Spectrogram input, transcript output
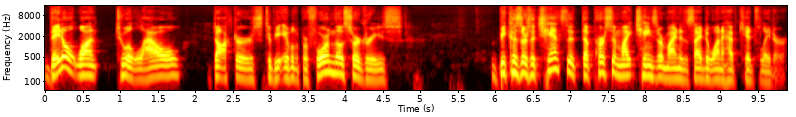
they don't want to allow doctors to be able to perform those surgeries because there's a chance that the person might change their mind and decide to want to have kids later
